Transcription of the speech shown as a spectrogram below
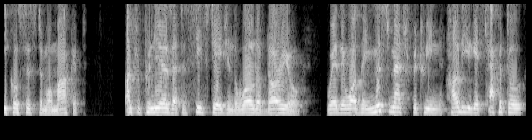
ecosystem or market, entrepreneurs at a seed stage in the world of Doriot, where there was a mismatch between how do you get capital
